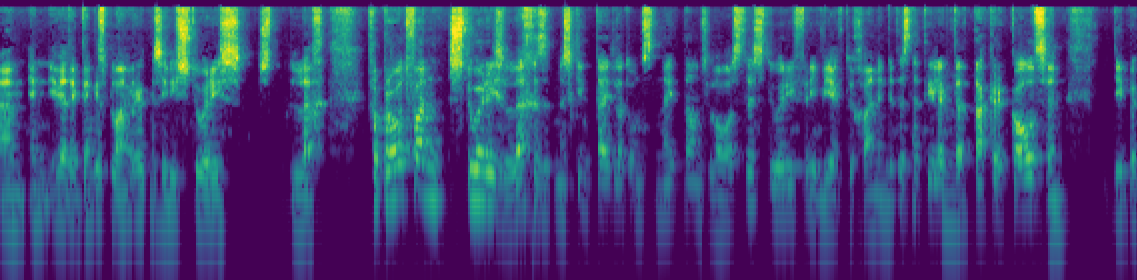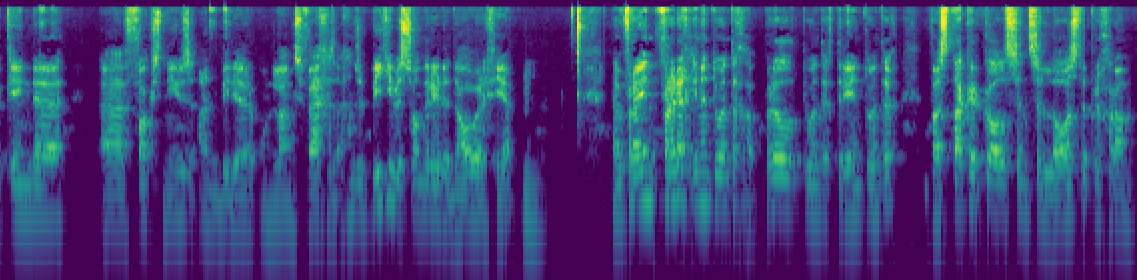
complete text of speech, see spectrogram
Um en jy weet ek dink dit is belangrik dat mens hierdie stories lig. Gepraat van stories lig, is dit miskien tyd dat ons net na ons laaste storie vir die week toe gaan en dit is natuurlik hmm. dat Tucker Carlson die bekende uh Fox News aanbieder onlangs weg is. Ek gaan so 'n bietjie besonderhede daaroor gee. Hmm. Nou vry, Vrydag 21 April 2023 was Tucker Carlson se laaste program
